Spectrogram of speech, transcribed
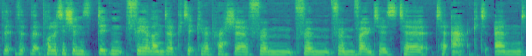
that, that, politicians didn't feel under particular pressure from from from voters to to act. And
